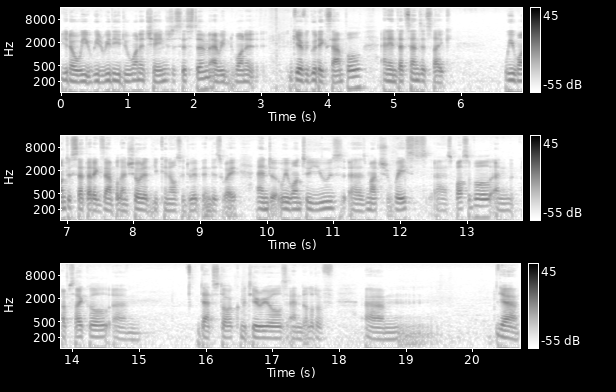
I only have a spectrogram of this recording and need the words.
you know we, we really do want to change the system and we want to give a good example. And in that sense it's like we want to set that example and show that you can also do it in this way. And we want to use as much waste as possible and upcycle um, that stock materials and a lot of um, yeah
